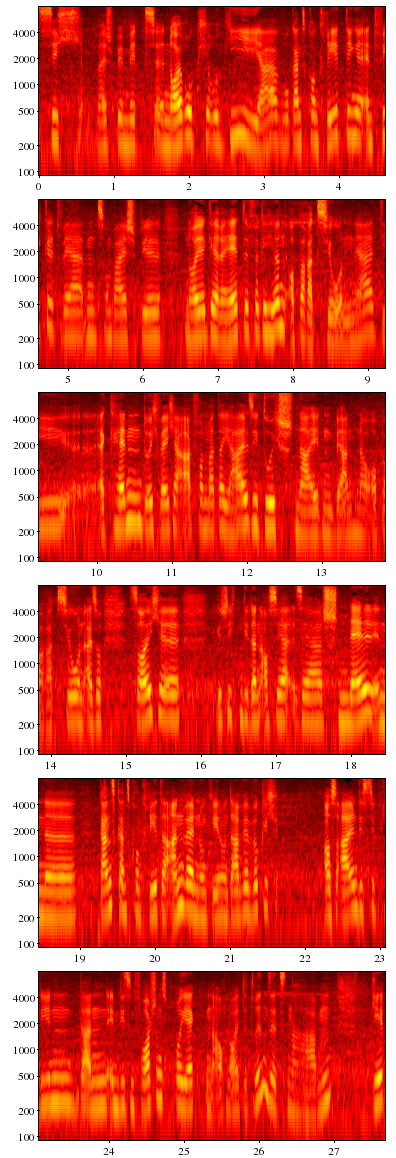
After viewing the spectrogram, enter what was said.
sich zum Beispiel mit äh, Neurochirurgie, ja, wo ganz konkret Dinge entwickelt werden, zum Beispiel neue Geräte für Gehirnoperationen, ja, die äh, erkennen, durch welche Art von Material sie durchschneiden während einer Operation. Also solche Geschichten, die dann auch sehr, sehr schnell in eine ganz, ganz konkrete Anwendung gehen. Und da wir wirklich aus allen Disziplinen dann in diesen Forschungsprojekten auch Leute drin sitzen haben, geht,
